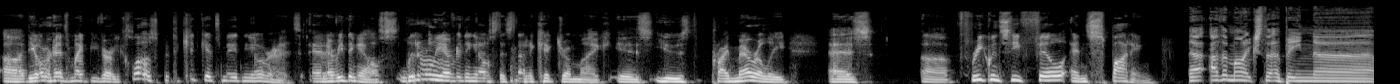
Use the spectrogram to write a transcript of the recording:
Uh, the overheads might be very close, but the kit gets made in the overheads, and everything else, literally everything else that's not a kick drum mic, is used primarily as uh, frequency fill and spotting. Uh, other mics that have been uh,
